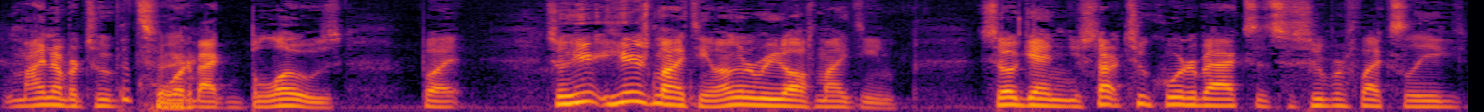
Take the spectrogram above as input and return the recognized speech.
My number two fair. quarterback blows. But so here, here's my team. I'm going to read off my team. So again, you start two quarterbacks. It's a super flex league.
